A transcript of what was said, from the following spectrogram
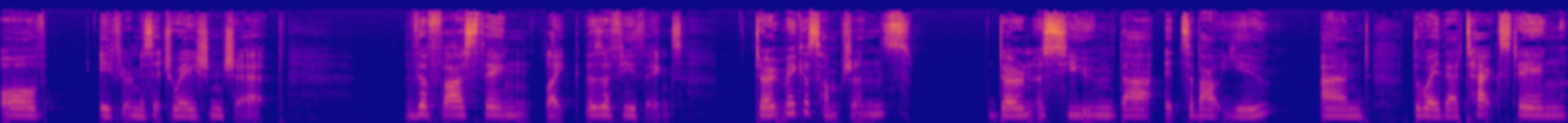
of if you're in a situationship, the first thing, like, there's a few things. Don't make assumptions. Don't assume that it's about you and the way they're texting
